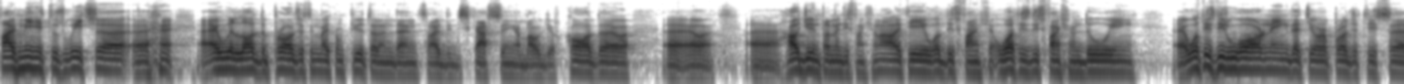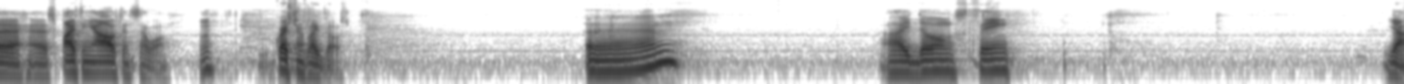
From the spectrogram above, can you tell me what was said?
five minutes to switch. Uh, uh I will load the project in my computer and then start discussing about your code. Uh, uh, uh, how do you implement this functionality? What this function? What is this function doing? what is this warning that your project is spitting out, and so on? Questions like those. Um, I don't think yeah,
